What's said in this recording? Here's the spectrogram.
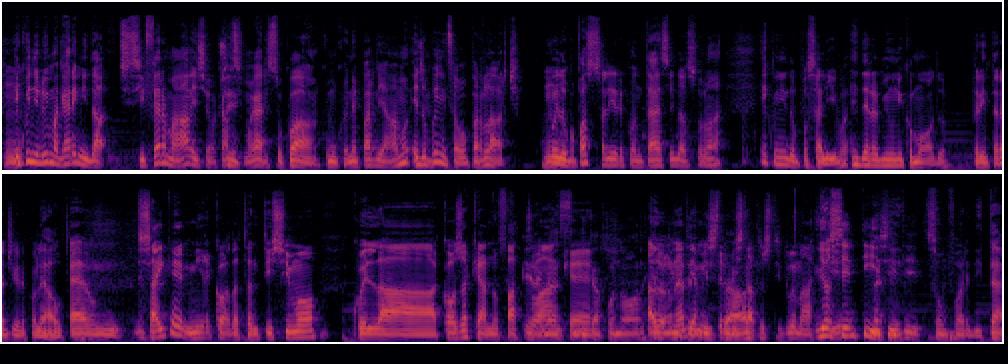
e quindi lui magari mi da, si fermava e diceva cazzo Sì. magari sto qua comunque ne parliamo e dopo iniziavo a parlarci poi Mm. dopo posso salire con te sei da solo eh? e quindi dopo salivo ed era il mio unico modo per interagire con le auto È un- Sai che mi ricorda tantissimo quella cosa che hanno fatto anche. di Caponord. che Allora, noi abbiamo intervistato questi due matti. li ho sentiti sentito? sono fuori di te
